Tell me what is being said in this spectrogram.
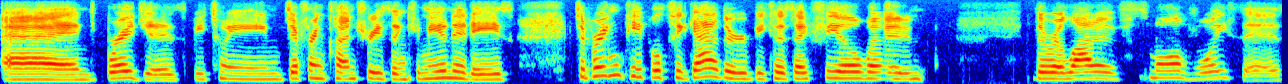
and bridges between different countries and communities to bring people together because I feel when there are a lot of small voices,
